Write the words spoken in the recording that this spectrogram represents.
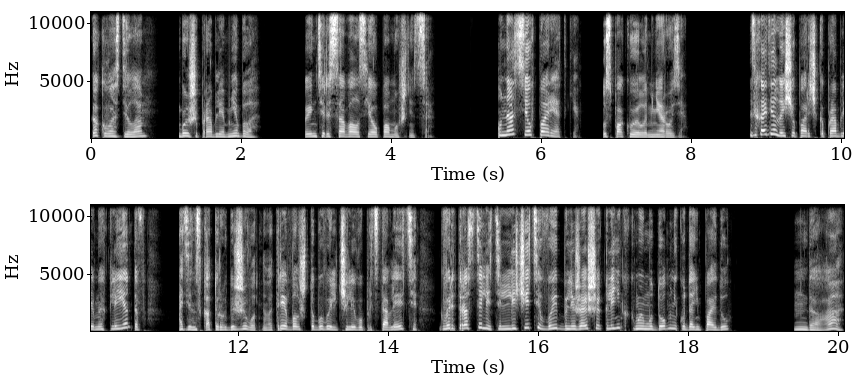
Как у вас дела? Больше проблем не было? Поинтересовалась я у помощницы. У нас все в порядке, успокоила меня Розя. Заходила еще парочка проблемных клиентов, один из которых без животного. Требовал, чтобы вылечили его, представляете? Говорит, расцелитель, лечите вы, ближайшая клиника к моему дому, никуда не пойду. Да,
